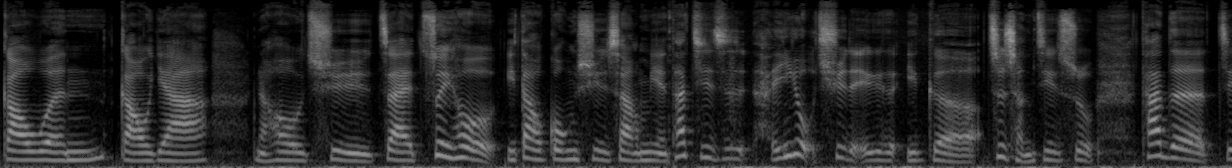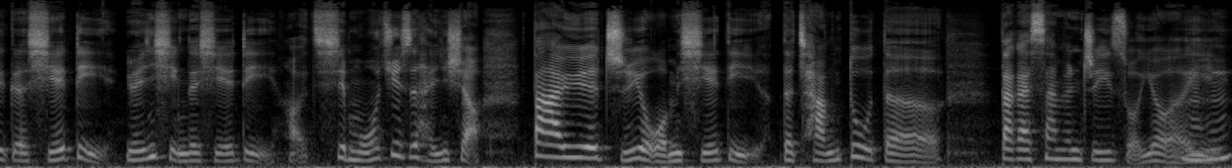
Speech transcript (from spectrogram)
高温高压。然后去在最后一道工序上面，它其实很有趣的一个一个制成技术。它的这个鞋底圆形的鞋底，好，是模具是很小，大约只有我们鞋底的长度的大概三分之一左右而已。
